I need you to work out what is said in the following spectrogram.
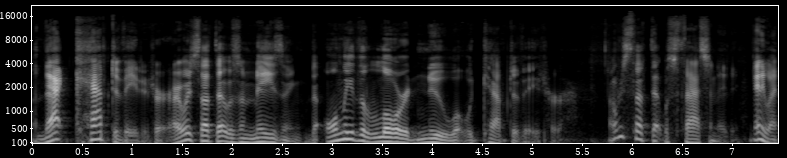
and that captivated her. I always thought that was amazing. That only the Lord knew what would captivate her. I always thought that was fascinating. Anyway,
